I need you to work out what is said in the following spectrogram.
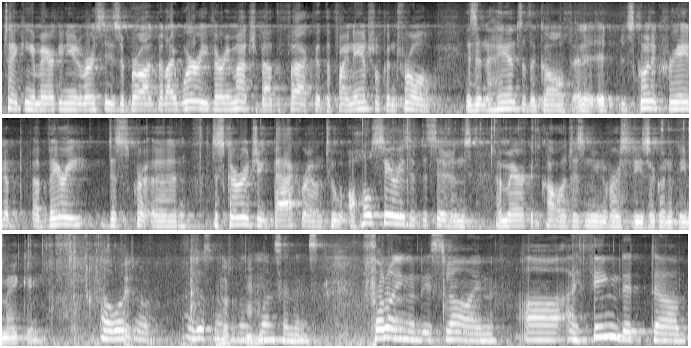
taking American universities abroad, but I worry very much about the fact that the financial control is in the hands of the Gulf, and it, it's going to create a, a very uh, discouraging background to a whole series of decisions American colleges and universities are going to be making. Oh, I just want to one sentence. Following on this line, uh, I think that um,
